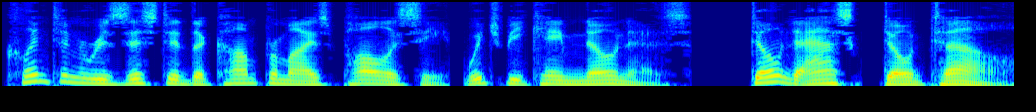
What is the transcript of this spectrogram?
Clinton resisted the compromise policy, which became known as, "'Don't ask, don't tell'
